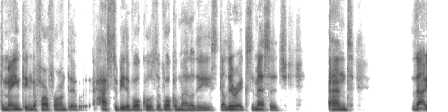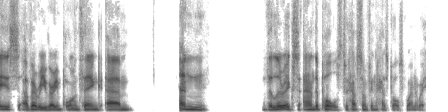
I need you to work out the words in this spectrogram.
the main thing the far front it has to be the vocals the vocal melodies the lyrics the message. And that is a very very important thing. Um and the lyrics and the polls to have something that has polls by the way.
